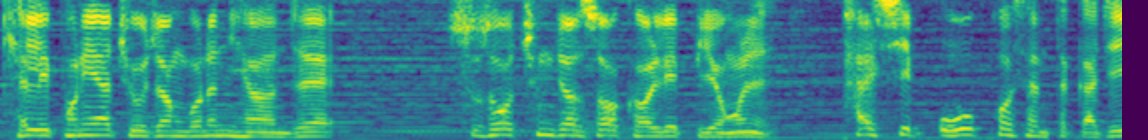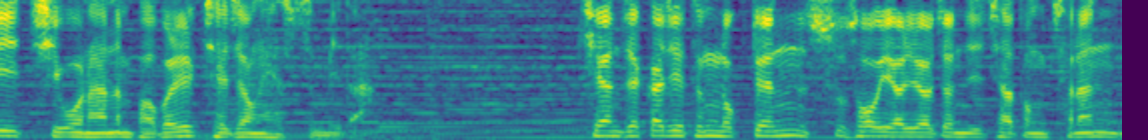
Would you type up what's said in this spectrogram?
캘리포니아 주정부는 현재 수소 충전소 건립 비용을 85%까지 지원하는 법을 제정했습니다. 현재까지 등록된 수소 연료전지 자동차는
